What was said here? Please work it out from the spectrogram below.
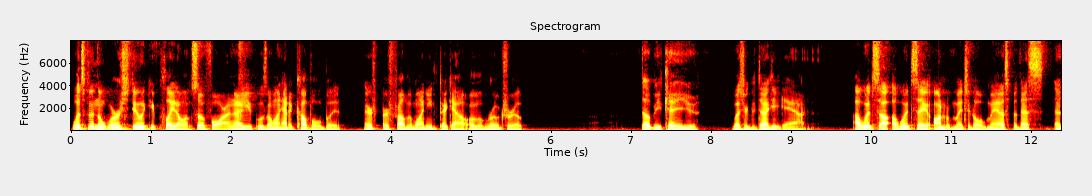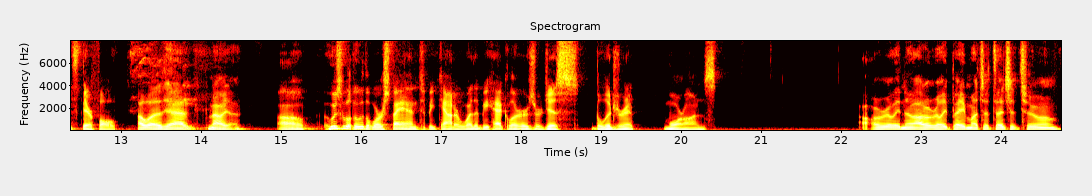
What's been the worst field you played on so far? I know you have only had a couple, but there's, there's probably one you can pick out on the road trip. WKU. Western Kentucky. Yeah. I would I would say honorable mention Ole Miss, but that's that's their fault. I was yeah. No yeah. Uh, who's who the worst fan to be countered, whether it be hecklers or just belligerent morons? I don't really know. I don't really pay much attention to them,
